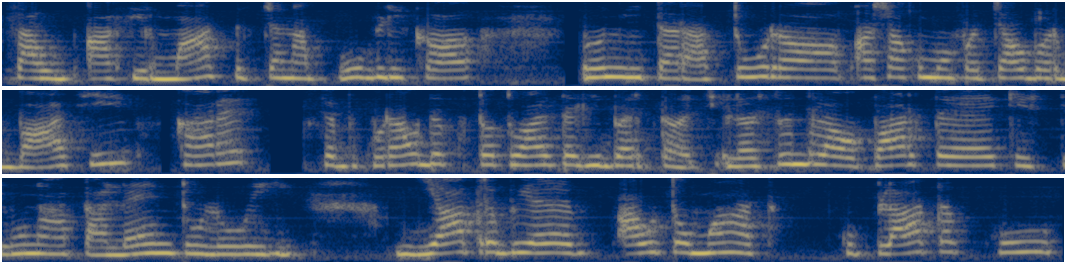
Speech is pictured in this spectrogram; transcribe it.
s-au afirmat pe scena publică, în literatură, așa cum o făceau bărbații, care se bucurau de cu totul alte libertăți, lăsând la o parte chestiunea talentului, ea trebuie automat cuplată cu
